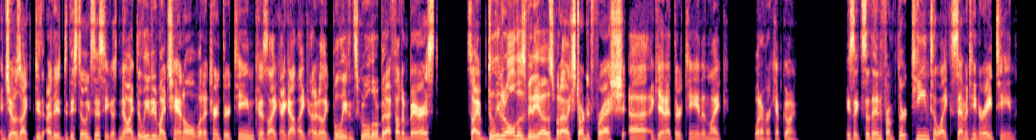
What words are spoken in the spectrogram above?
And Joe's like, do, are they, do they still exist? He goes, no, I deleted my channel when I turned 13 because like I got like, I don't know, like bullied in school a little bit. I felt embarrassed. So I deleted all those videos, but I like started fresh uh, again at 13 and like whatever, kept going. He's like, so then from 13 to like 17 or 18,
